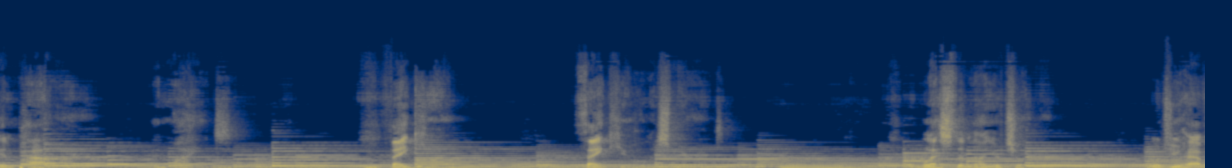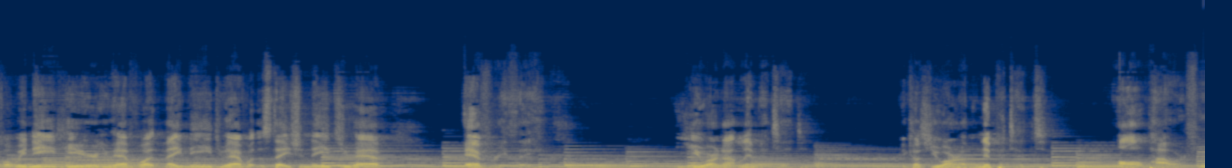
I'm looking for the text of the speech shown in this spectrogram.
in power and might. Thank you. Thank you, Holy Spirit. Bless them now, your children. Lord, you have what we need here. You have what they need. You have what the station needs. You have everything. You are not limited because you are omnipotent, all powerful.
